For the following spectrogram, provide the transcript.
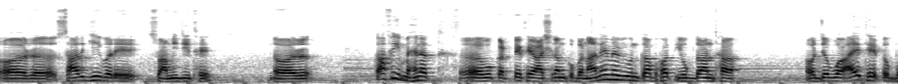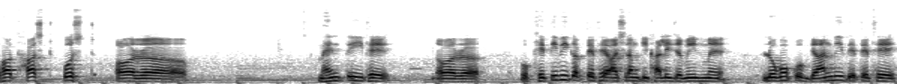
और सादगी भरे स्वामी जी थे। और काफ़ी मेहनत वो करते थे आश्रम को बनाने में भी, उनका बहुत योगदान था। और जब वो आए थे तो बहुत हष्ट पुष्ट और मेहनती थे। और वो खेती भी करते थे, आश्रम की खाली ज़मीन में, लोगों को ज्ञान भी देते थे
